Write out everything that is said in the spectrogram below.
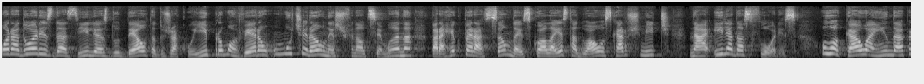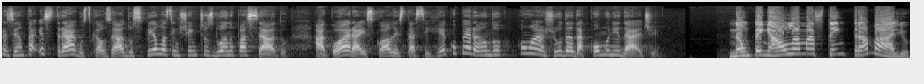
Moradores das ilhas do Delta do Jacuí promoveram um mutirão neste final de semana para a recuperação da escola estadual Oscar Schmidt, na Ilha das Flores. O local ainda apresenta estragos causados pelas enchentes do ano passado. Agora a escola está se recuperando com a ajuda da comunidade. Não tem aula, mas tem trabalho.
